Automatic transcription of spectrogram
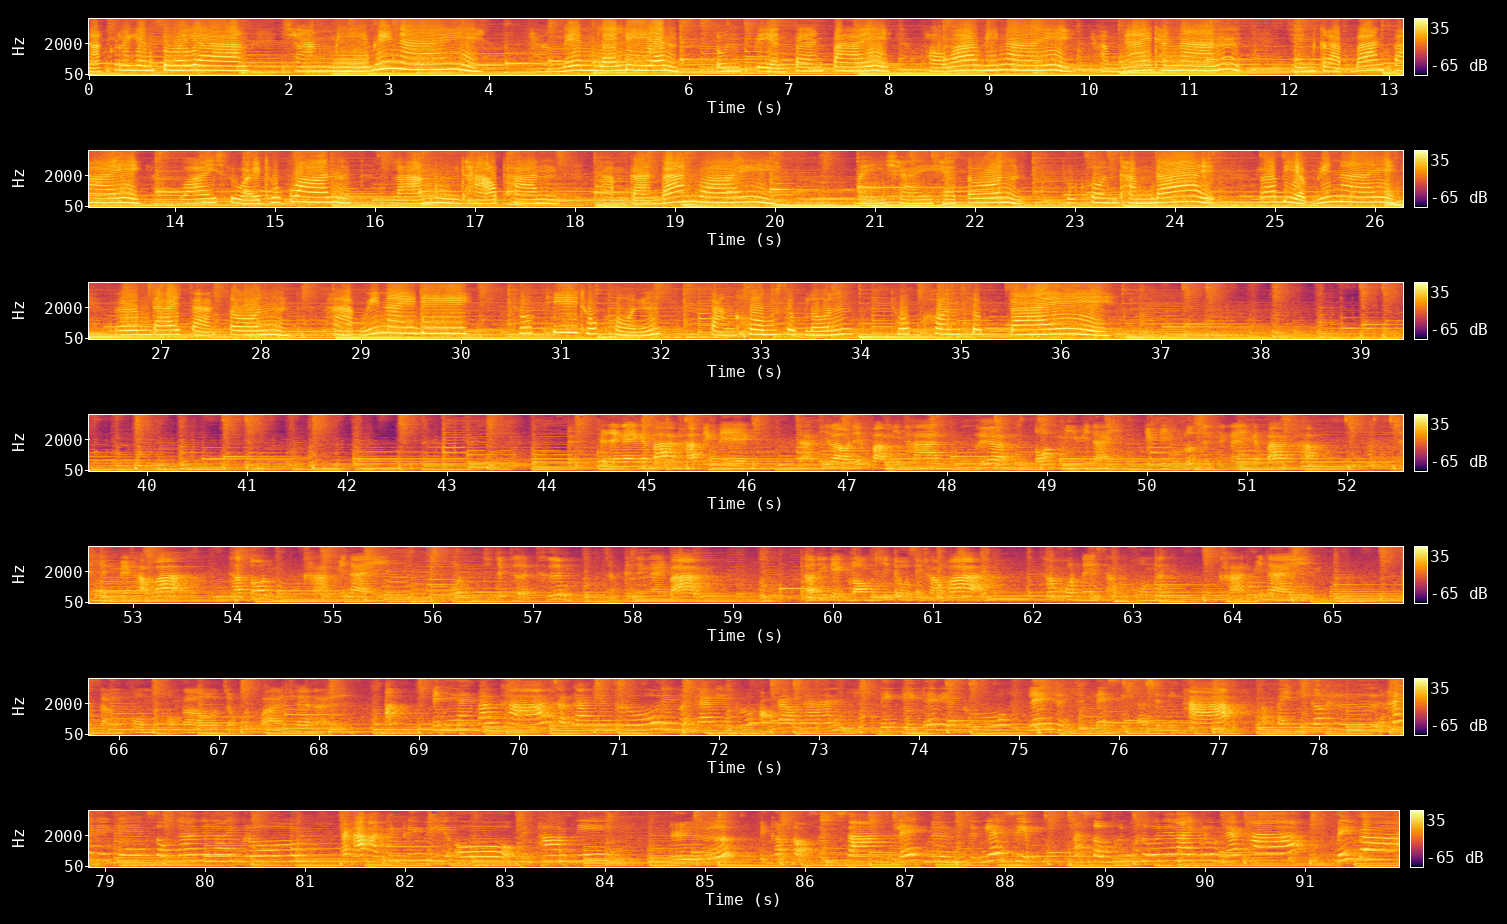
นักเรียนตัวอย่าง ช่างมีวินัย ทั้งเล่นและเรียนตนเปลี่ยนแปลงไป เพราะว่าวินัยทำง่ายทั้งนั้น เช่นกลับบ้านไปไหว้สวยทุกวัน ล้างมือเท้าพันทำการบ้านไว้ ไม่ใช่แค่ต้น ทุกคนทำได้ ระเบียบวินัย เริ่มได้จากตน หากวินัยดี ทุกที่ทุกหน สังคมสุขล้น ทุกคนสุขใจเป็นยังไงกันบ้างครับเด็กๆ จากที่เราได้ฟังนิทานเรื่องต้นมีวินัย เด็กๆรู้สึกยังไงกันบ้างครับ จะเห็นไหมครับว่า ถ้าต้นขาดวินัย เกิดขึ้นจะเป็นยังไงบ้าง แล้วเด็กๆลองคิดดูสิครับว่า ถ้าคนในสังคมนั้นขาดวินัย สังคมของเราจะวุ่นวายแค่ไหน เป็นยังไงบ้างคะ จากการเรียนรู้ในหน่วยการเรียนรู้ของเรานั้น เด็กๆได้เรียนรู้เลขหนึ่งถึงเลขสิบแล้วใช่ไหมคะต่อไปนี้ก็คือให้เด็กๆส่งงานในไลน์กลุ่มนะคะอาจเป็นคลิปวิดีโอเป็นภาพนิ่ง หรือ คำตอบสั้นๆ เลขหนึ่งถึงเลขสิบมาส่งคุณครูในไลน์กลุ่มนะคะ บ๊ายบาย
